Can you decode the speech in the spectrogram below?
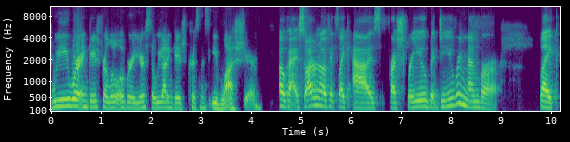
We were engaged for a little over a year, so we got engaged Christmas Eve last year. Okay. So I don't know if it's like as fresh for you, but do you remember like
